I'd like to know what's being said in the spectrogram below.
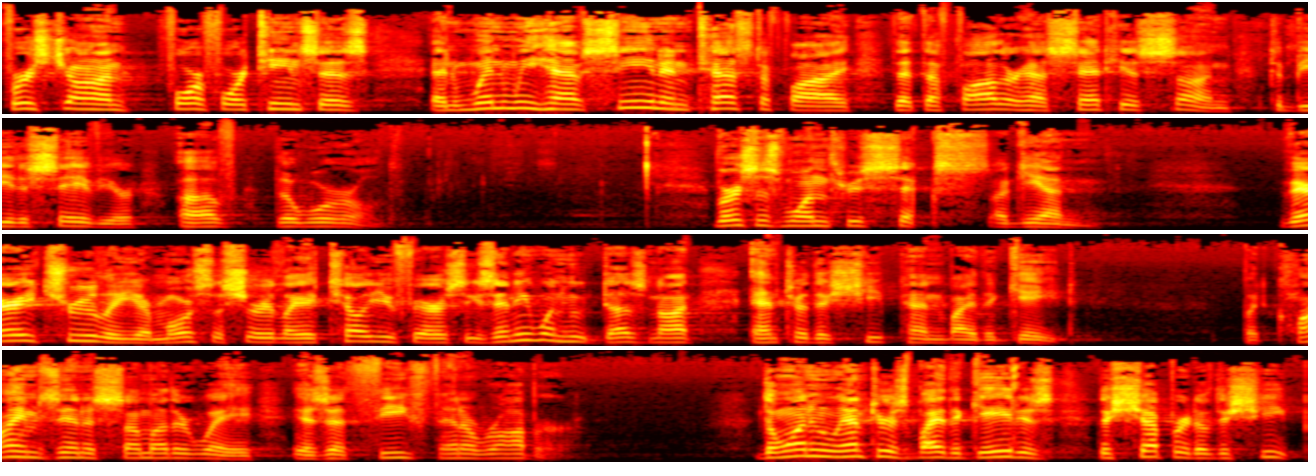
1 John 4:14 says, and when we have seen and testify that the Father has sent his Son to be the Savior of the world. Verses 1 through 6 again. Very truly, or most assuredly, I tell you, Pharisees, anyone who does not enter the sheep pen by the gate, but climbs in some other way, is a thief and a robber. The one who enters by the gate is the shepherd of the sheep.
